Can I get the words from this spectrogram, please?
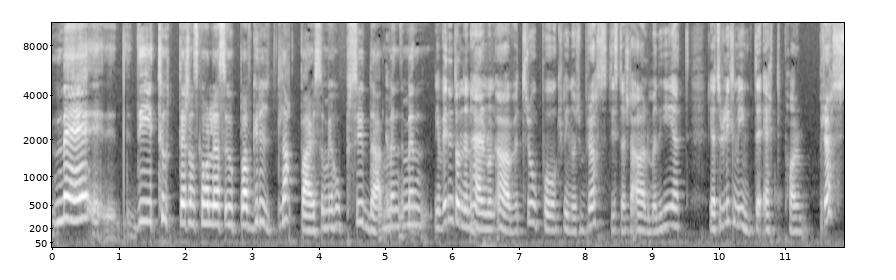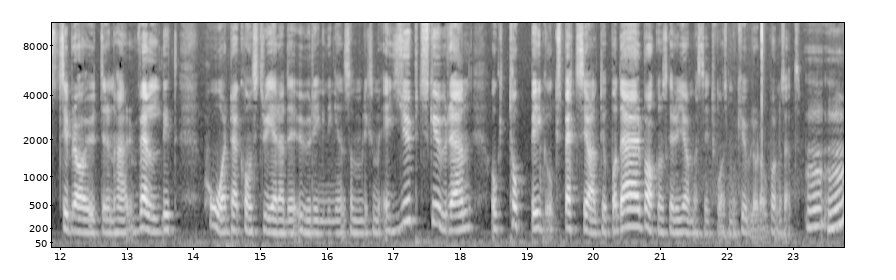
Nej, det är tuttar som ska hållas upp av grytlappar som är ihopsydda. Men, men Jag vet inte om den här är någon övertro på kvinnors bröst i största allmänhet. Jag tror liksom inte ett par bröst ser bra ut i den här väldigt hårda konstruerade urringningen som liksom är djupt skuren och toppig och spetsig och alltihop. Och där bakom ska det gömma sig två små kulor då på något sätt. Mm, mm.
